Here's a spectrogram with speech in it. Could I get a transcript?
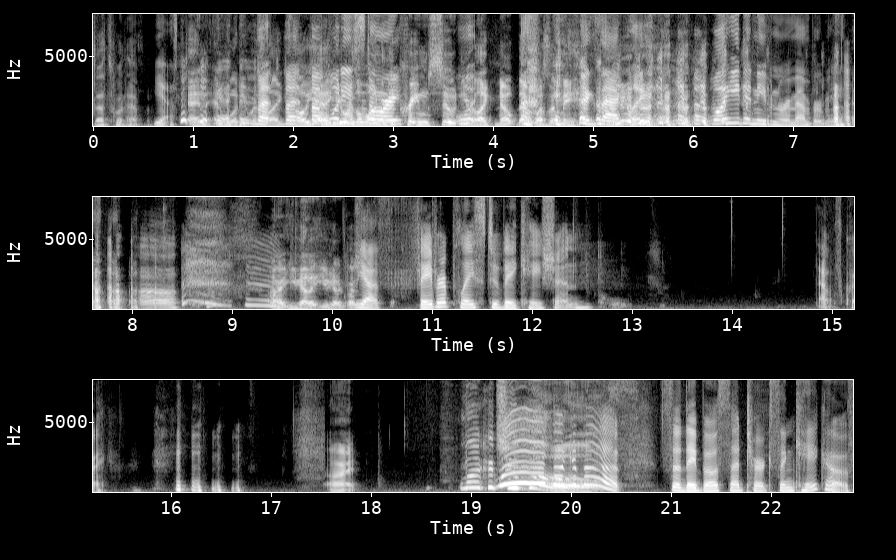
That's what happened. yes, And, and Woody was But- like, but- "Oh yeah, you were Woody's the one in the cream suit." And you were like, "Nope, that wasn't me." exactly. well, he didn't even remember me. All right, you got it. You got a question? Yes. Favorite place to vacation? That was quick. All right. Look at Woo, you both. Look at that. So they both said Turks and Caicos.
